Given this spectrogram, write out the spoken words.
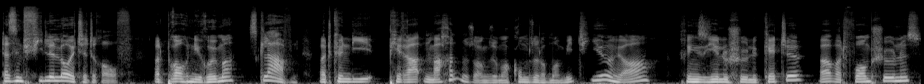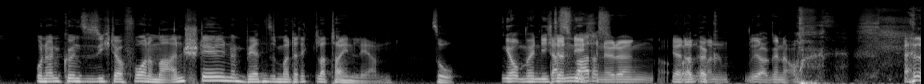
Da sind viele Leute drauf. Was brauchen die Römer? Sklaven. Was können die Piraten machen? Sagen sie mal, kommen Sie doch mal mit hier, ja. Kriegen Sie hier eine schöne Kette, ja, was Formschönes. Und dann können Sie sich da vorne mal anstellen, dann werden Sie mal direkt Latein lernen. So. Ja, und wenn nicht, Das dann nicht. das- ne, dann, Ja, dann Öck. man, Ja, genau. Also,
